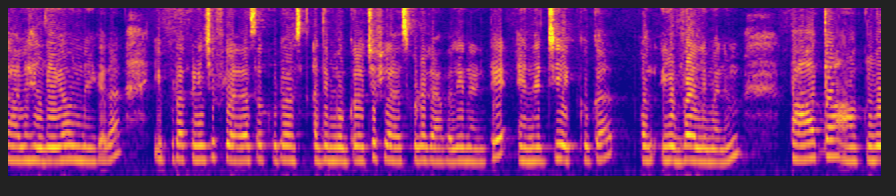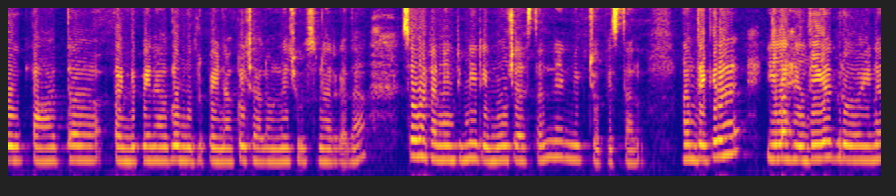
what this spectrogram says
చాలా హెల్దీగా ఉన్నాయి కదా. ఇప్పుడు అక్కడి నుంచి ఫ్లవర్స్ కూడా అది మొగ్గలు వచ్చి ఫ్లవర్స్ కూడా రావాలి అని అంటే ఎనర్జీ ఎక్కువగా ఇవ్వాలి మనం. పాత ఆకులు పాత పండిపోయిన ఆకులు ముదిరిపోయిన ఆకులు చాలా ఉన్నాయి చూస్తున్నారు కదా. సో వాటన్నింటినీ రిమూవ్ చేస్తాను నేను మీకు చూపిస్తాను. మన దగ్గర ఇలా హెల్తీగా గ్రో అయిన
